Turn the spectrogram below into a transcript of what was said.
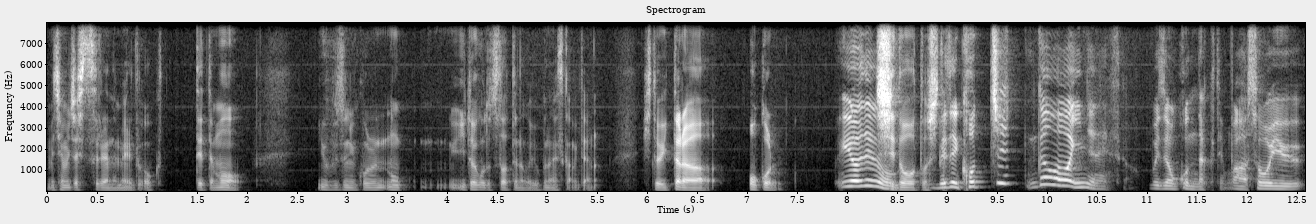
めちゃめちゃ失礼なメールとか送っててもいや別にこれの言いたいこと伝わってるのがよくないですか？みたいな人いたら怒るいやでも指導として。別にこっち側はいいんじゃないですか？別に怒んなくても。あそういう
